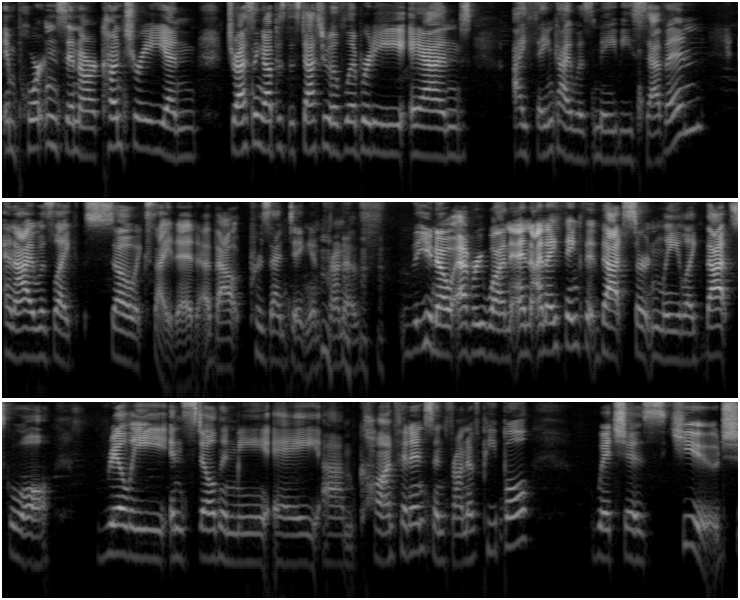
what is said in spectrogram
importance in our country and dressing up as the Statue of Liberty. And I think I was maybe 7 and I was like so excited about presenting in front of you know everyone. And and I think that that certainly like that school really instilled in me a um, confidence in front of people which is huge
